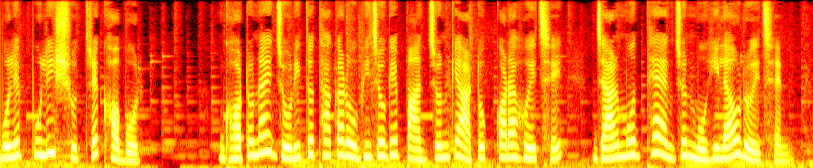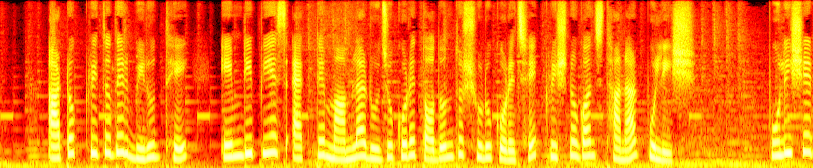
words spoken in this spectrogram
বলে পুলিশ সূত্রে খবর। ঘটনায় জড়িত থাকার অভিযোগে পাঁচজনকে আটক করা হয়েছে, যার মধ্যে একজন মহিলাও রয়েছেন। আটককৃতদের বিরুদ্ধে এমডিপিএস অ্যাক্টে মামলা রুজু করে তদন্ত শুরু করেছে কৃষ্ণগঞ্জ থানার পুলিশ। পুলিশের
